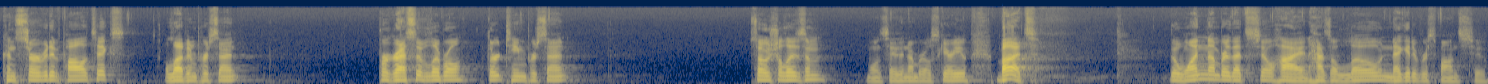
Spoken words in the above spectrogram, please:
conservative politics, 11%, progressive liberal, 13%, socialism, won't say the number, it'll scare you, but the one number that's still high and has a low negative response to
